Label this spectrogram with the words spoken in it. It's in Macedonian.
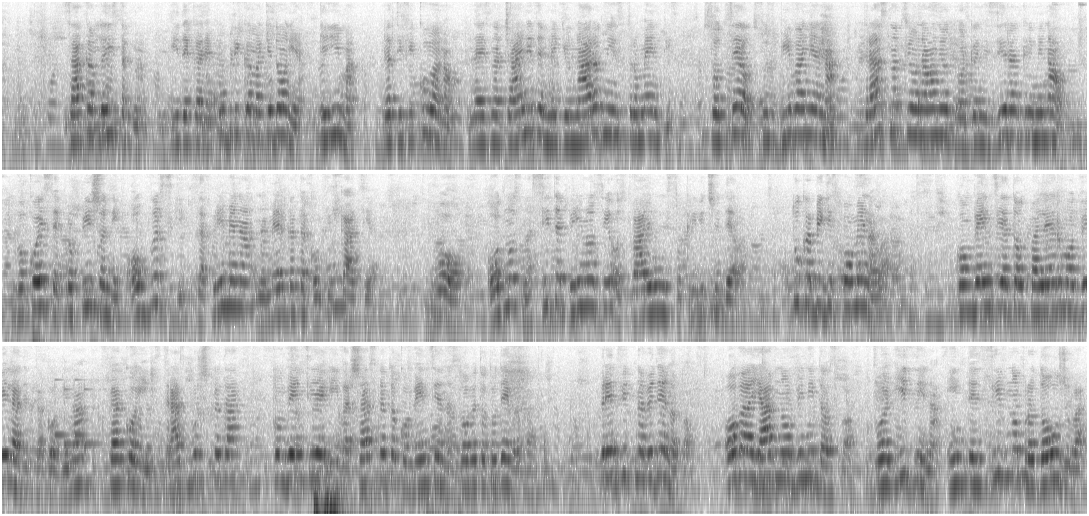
Сакам да истакнам и дека Република Македонија ќе има ратификувано најзначајните меѓународни инструменти со цел сузбивање на транснационалниот организиран криминал, во кој се пропишани обврски за примена на мерката конфискација во однос на сите приноси остварени со кривични дела. Тука би ги споменала Конвенцијата од Палермо 2000 година, како и Страсбуршката конвенција и Варшавската конвенција на Советот од Европа. Предвид наведеното, ова јавно обвинителство во иднина интензивно продолжува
